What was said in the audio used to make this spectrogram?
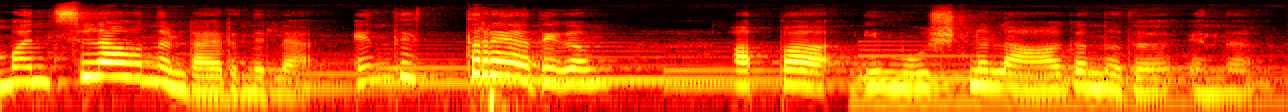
മനസ്സിലാവുന്നുണ്ടായിരുന്നില്ല എന്ത് ഇത്രയധികം അപ്പ ഇമോഷണൽ ആകുന്നത് എന്ന്.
